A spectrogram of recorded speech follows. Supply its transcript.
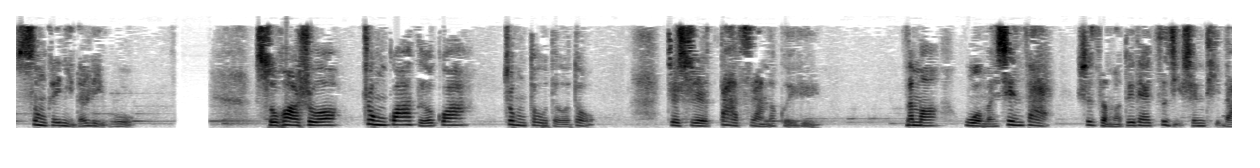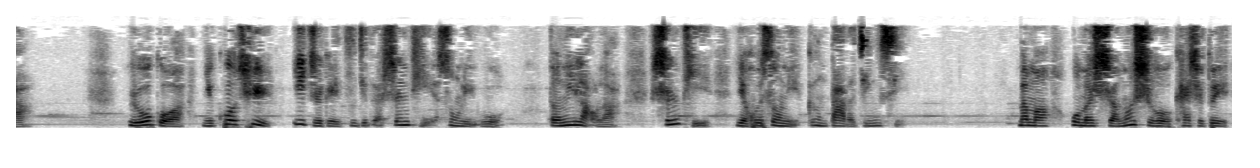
送给你的礼物。俗话说：“种瓜得瓜，种豆得豆”，这是大自然的规律。那么我们现在是怎么对待自己身体的？如果你过去一直给自己的身体送礼物，等你老了，身体也会送你更大的惊喜。那么，我们什么时候开始对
